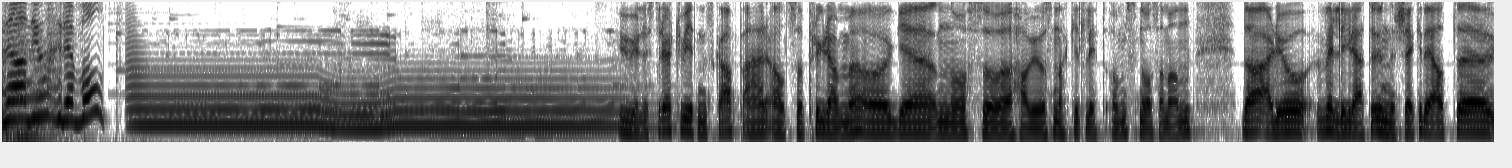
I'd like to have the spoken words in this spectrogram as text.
Radio Revolt. Uillustrert vitenskap er altså programmet, og eh, nå så har vi jo snakket litt om Snåsamannen. Da er det jo veldig greit å understreke det at uh,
